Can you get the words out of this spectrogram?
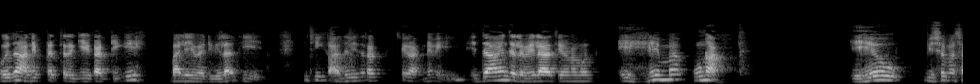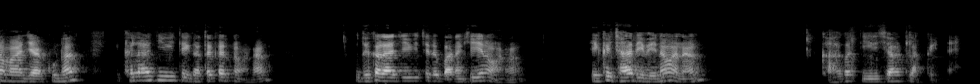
මොකද අනිත් පැත්තට ගිය කට්ටියගේ බලය වැඩි වෙලා තියෙන්නේ. ඉතින් අද විතරක් වෙච්ච එකක් නෙවෙයි. එදා ඉඳලා වෙලා තියෙන නමුත් එහෙම වුණත් එහෙව් විෂම සමාජයක් වුණත් එකලා ජීවිතය ගත කරනවා නම් උදකලා ජීවිතේට බණ කියනවා නම් ඒකචාරී වෙනවා නම් කහකට ඊර්ෂ්‍යාවට ලක් වෙන්නේ නැහැ.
